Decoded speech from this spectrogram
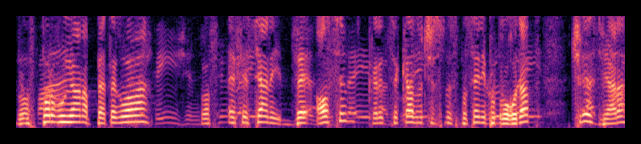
в 1 Йоанна, 5 глава, в Ефесяни 2.8, където се казва, че сме спасени по благодат, чрез вяра.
